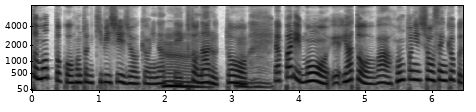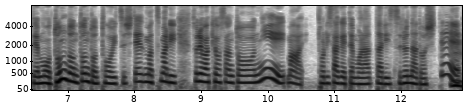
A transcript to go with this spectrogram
ともっとこう本当に厳しい状況になっていくとなると、やっぱりもう野党は本当に小選挙区でもどんどんどんどん統一して、まあ、つまりそれは共産党に、まあ、取り下げてもらったりするなどして、うん、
